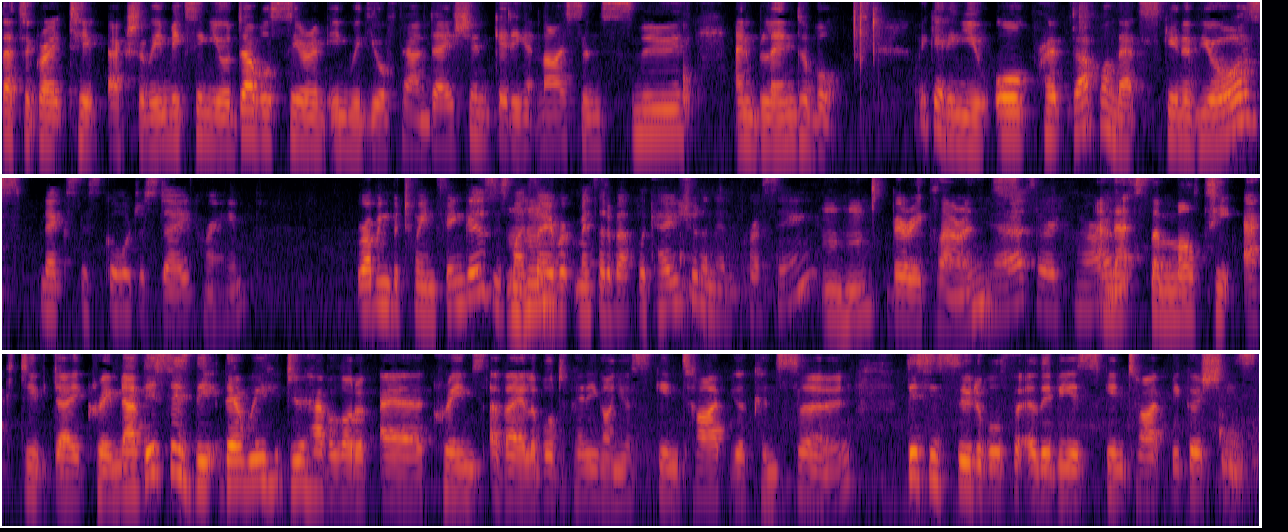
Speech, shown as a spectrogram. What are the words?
that's a great tip. Actually, mixing your double serum in with your foundation, getting it nice and smooth and blendable. We're getting you all prepped up on that skin of yours. Next, this gorgeous day cream. Rubbing between fingers is my Mhm. favorite method of application, and then pressing. Mm-hmm. Very Clarins. Yeah, very clear. And that's the multi-active day cream. Now, this is the there we do have a lot of uh, creams available depending on your skin type, your concern. This is suitable for Olivia's skin type because she's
